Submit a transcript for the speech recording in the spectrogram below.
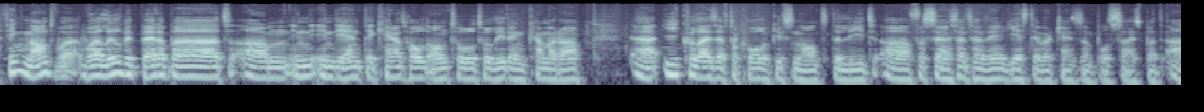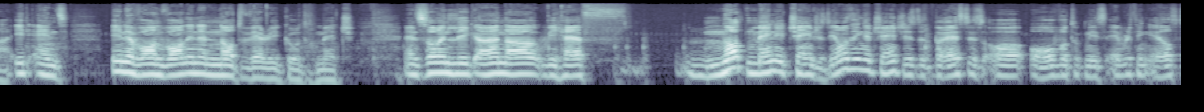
I think Nantes were, were a little bit better, but um, in in the end they cannot hold on to to lead and Camara. Uh, equalize after Kolo gives Nantes the lead uh, for Saint-Etienne. Yes, there were chances on both sides, but uh, it ends in a 1-1 in a not very good match. And so in Ligue 1 now we have not many changes. The only thing that changed is that Brest is all, overtook Nice. Everything else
